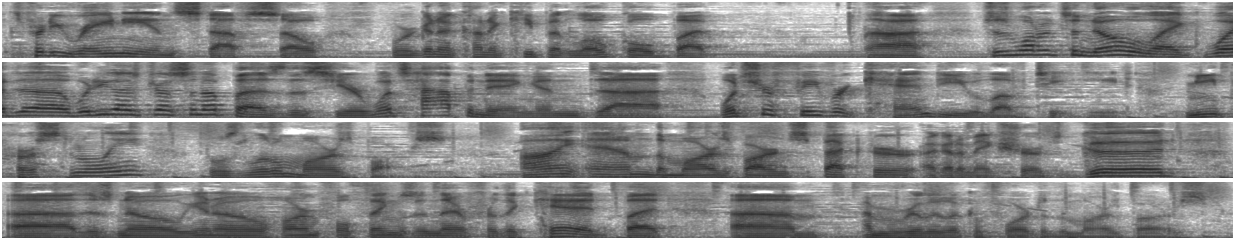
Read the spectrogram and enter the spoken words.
it's pretty rainy and stuff, so we're gonna kind of keep it local, but uh, just wanted to know, like, what uh, what are you guys dressing up as this year? What's happening, and uh, what's your favorite candy you love to eat? Me personally, those little Mars bars. I am the Mars bar inspector. I got to make sure it's good. Uh, there's no, you know, harmful things in there for the kid, but um, I'm really looking forward to the Mars bars.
